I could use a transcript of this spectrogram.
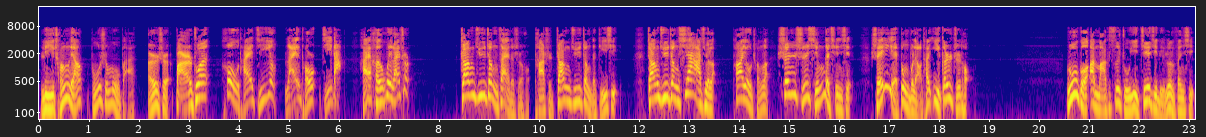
李成梁不是木板，而是板砖，后台极硬，来头极大，还很会来事儿。张居正在的时候，他是张居正的嫡系；张居正下去了，他又成了申时行的亲信。谁也动不了他一根指头。如果按马克思主义阶级理论分析，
